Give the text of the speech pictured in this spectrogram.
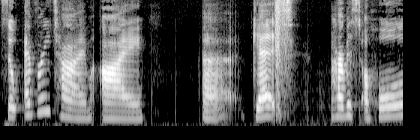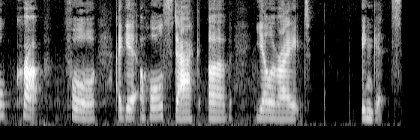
So every time I uh, get harvest a whole crop full, I get a whole stack of yellorite ingots.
